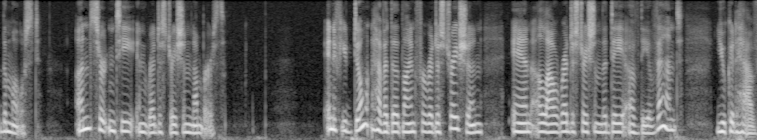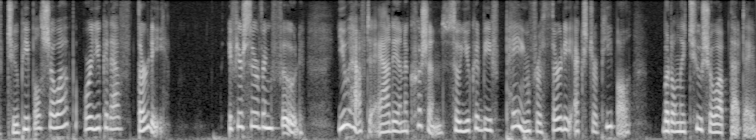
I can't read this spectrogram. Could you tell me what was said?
the most uncertainty in registration numbers. And if you don't have a deadline for registration, and allow registration the day of the event, you could have two people show up or you could have 30. If you're serving food, you have to add in a cushion, so you could be paying for 30 extra people, but only two show up that day.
